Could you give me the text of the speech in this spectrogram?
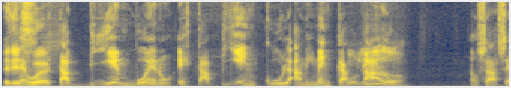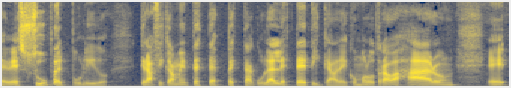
Ese is. juego está bien bueno, está bien cool. A mí me encanta. Pulido. O sea, se ve súper pulido. Gráficamente está espectacular. La estética de cómo lo trabajaron. eh,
